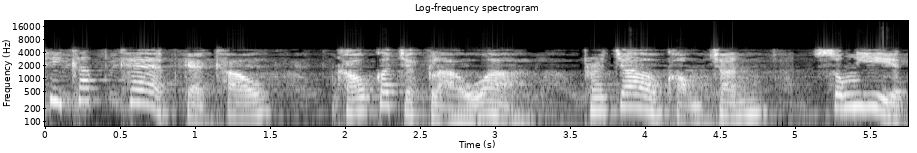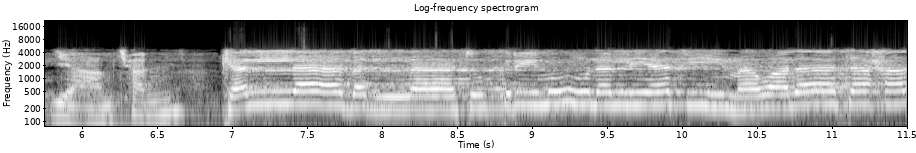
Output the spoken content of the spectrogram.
ที่คับแคบแก่เขา เขาก็จะกล่าวว่า พระเจ้าของฉัน ทรงเหยียดหยามฉัน كلا بل لا تكرمون اليتيم ولا تحاضون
